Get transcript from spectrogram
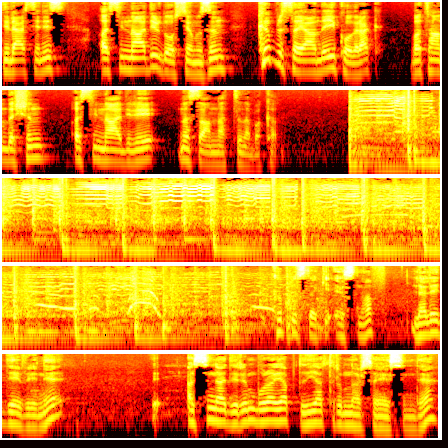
Dilerseniz Asil Nadir dosyamızın Kıbrıs ayağında ilk olarak vatandaşın Asil Nadir'i nasıl anlattığına bakalım. Kıbrıs'taki esnaf Lale devrini e, Asil Nadir'in buraya yaptığı yatırımlar sayesinde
